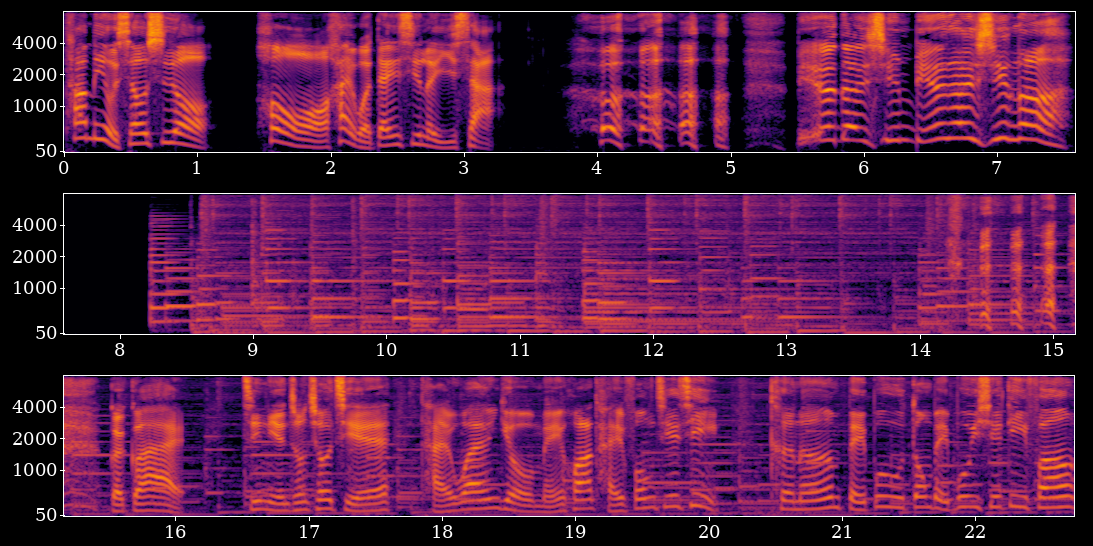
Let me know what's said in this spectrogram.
它没有消失哦。哦，害我担心了一下。哈哈哈哈，别担心，别担心啊。乖乖，今年中秋节，台湾有梅花台风接近，可能北部、东北部一些地方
